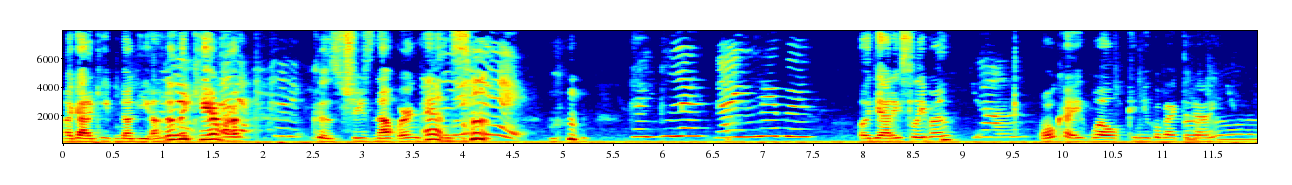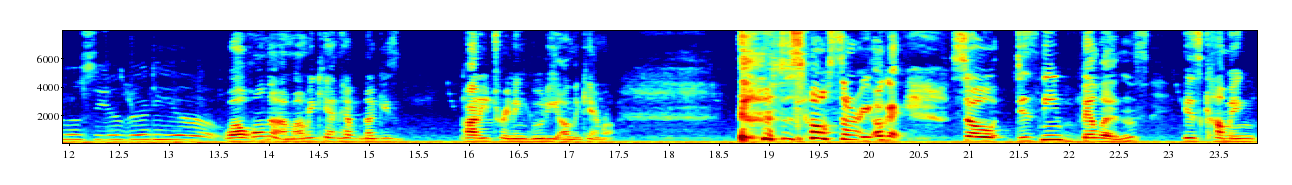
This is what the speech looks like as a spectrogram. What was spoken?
I gotta keep Nuggy out of the camera because she's not wearing pants. oh, Daddy's sleeping? Yeah. Okay, well, can you go back to Daddy? I want to go see a video. Well, hold on. Mommy can't have Nuggy's potty training booty on the camera. so sorry. Okay. So Disney Villains is coming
